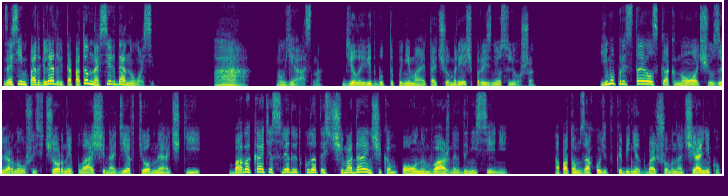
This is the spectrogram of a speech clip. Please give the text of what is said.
За всеми подглядывает, а потом на всех доносит. А, ну ясно. Делая вид, будто понимает, о чем речь, произнес Леша. Ему представилось, как ночью, завернувшись в черный плащ и надев темные очки, баба Катя следует куда-то с чемоданчиком, полным важных донесений. А потом заходит в кабинет к большому начальнику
